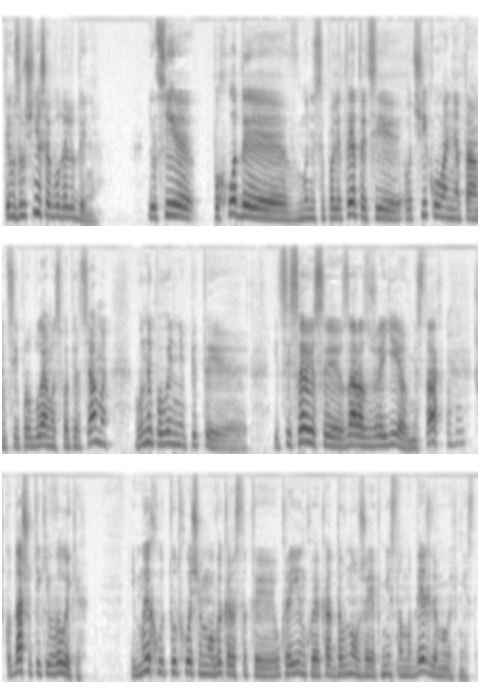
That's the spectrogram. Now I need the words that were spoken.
тим зручніше буде людині. І оці походи в муніципалітети, ці очікування, там, ці проблеми з папірцями, вони повинні піти. І ці сервіси зараз вже є в містах. Шкода, що тільки в великих. І ми тут хочемо використати Українку, яка давно вже як місто модель для малих міст.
